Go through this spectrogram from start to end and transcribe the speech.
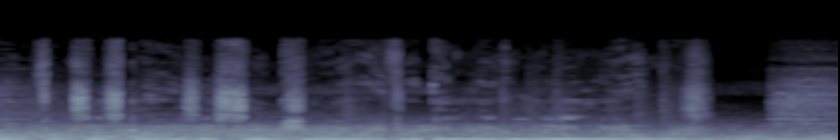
San Francisco is a sanctuary for illegal aliens.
